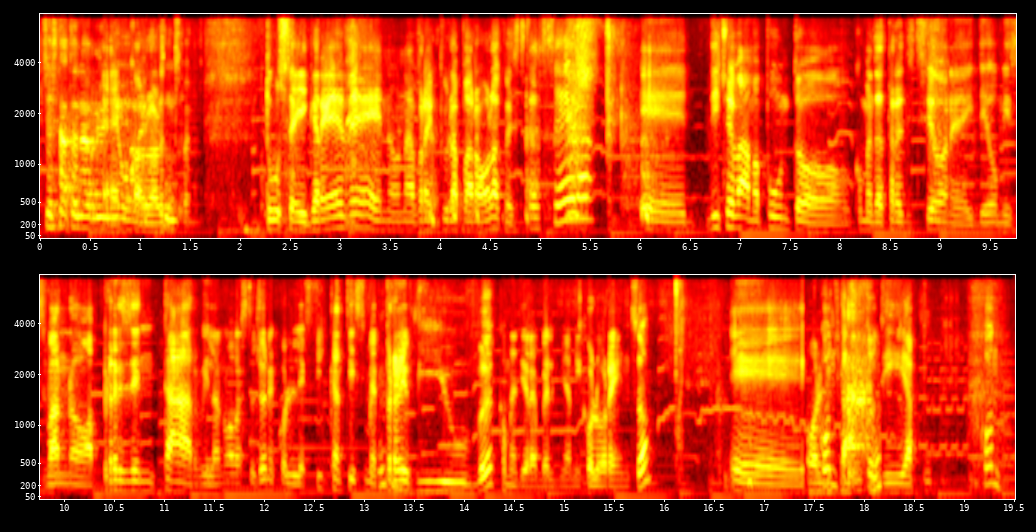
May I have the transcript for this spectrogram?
c'è stata una riunione. Ecco, allora, appunto. tu sei greve e non avrai più la parola questa sera. E dicevamo appunto, come da tradizione, i Deomis vanno a presentarvi la nuova stagione con le ficcantissime preview, come direbbe il mio amico Lorenzo, e con tanto di, appu- con tanto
